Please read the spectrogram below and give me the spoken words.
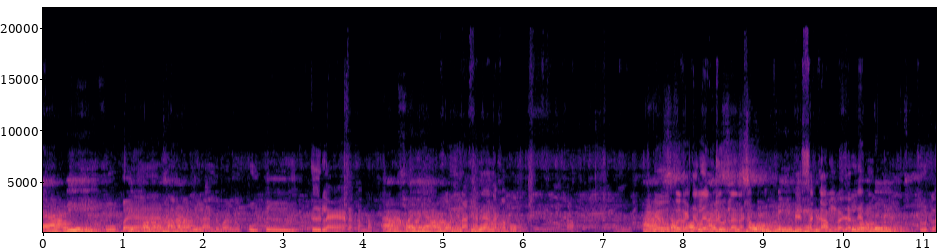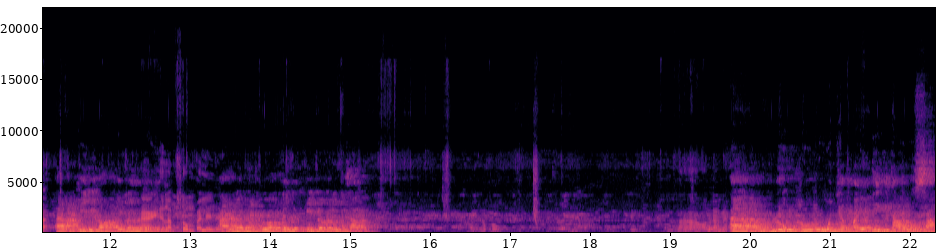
ยาวๆนี่ครูแบปิดก่อนร์นะธครรัรบมพิราชหรือว่าหลวงปู่ตื้อตื้อแร่นะครับเนาะอ่าไฟยาวคนนักขนาดนะครับผมอ่า เดี๋ยวเพื่อนก็จะเริ่มจุดแล้วนะครับส้มนี่เทศกรรมก็จะเริ่มจุดละอ่าพี่นอนให้เลยถ่ายให้รับชมไปเรื่อยอ่าๆเลยดวงนึงพี่ดวงนึงครับครับผมเอาแล้วนะอ้าวลูกหนูจะไปที่เขาเสา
